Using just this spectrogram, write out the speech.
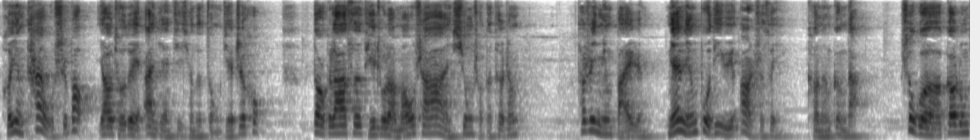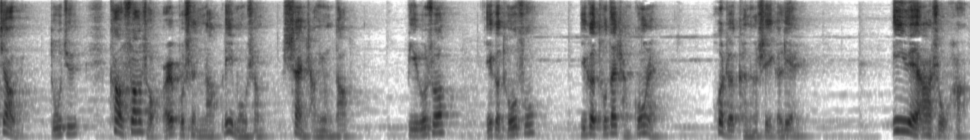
和应《泰晤士报》要求对案件进行的总结之后。道格拉斯提出了谋杀案凶手的特征：他是一名白人，年龄不低于二十岁，可能更大，受过高中教育，独居，靠双手而不是脑力谋生，擅长用刀，比如说一个屠夫，一个屠宰场工人，或者可能是一个猎人。一月二十五号，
